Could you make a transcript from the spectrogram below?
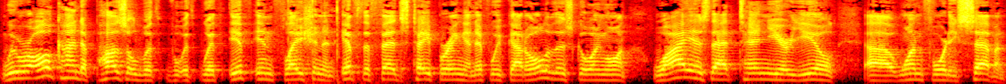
We were all kind of puzzled with, with, with if inflation and if the Fed's tapering and if we've got all of this going on, why is that 10 year yield uh, 147?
